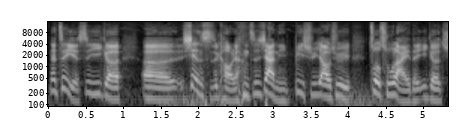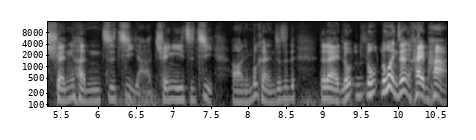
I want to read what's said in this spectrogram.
那这也是一个呃现实考量之下，你必须要去做出来的一个权衡之计啊，权宜之计啊，你不可能就是对不对？如如如果你真的很害怕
